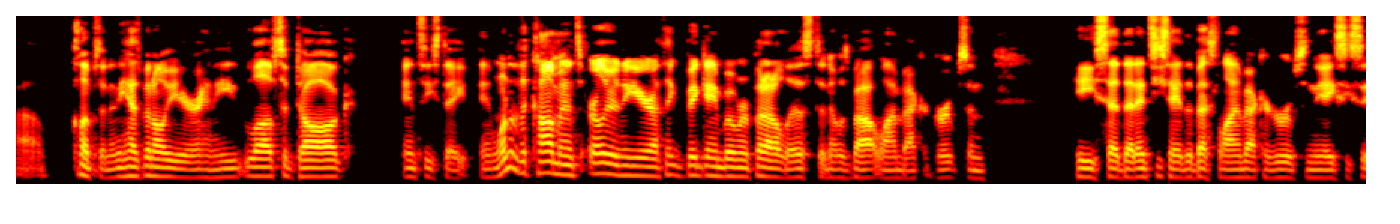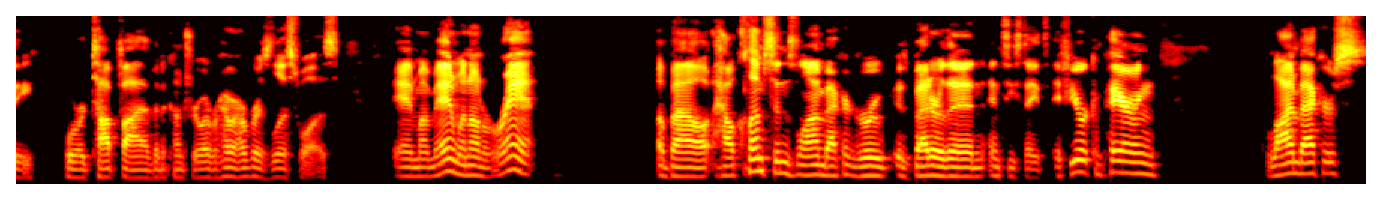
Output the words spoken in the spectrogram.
uh, Clemson, and he has been all year, and he loves to dog NC State. And one of the comments earlier in the year, I think Big Game Boomer put out a list, and it was about linebacker groups, and he said that NC State had the best linebacker groups in the ACC or top five in the country, whatever, however his list was. And my man went on a rant about how Clemson's linebacker group is better than NC State's. If you're comparing linebackers,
